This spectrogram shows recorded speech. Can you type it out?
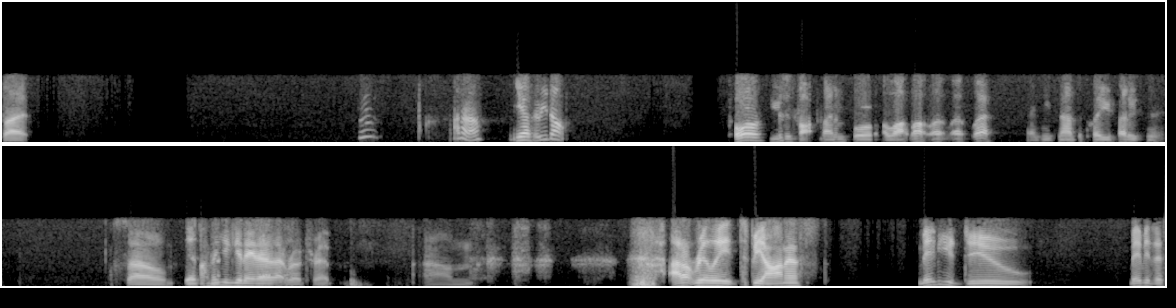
but I don't know. Yeah. Maybe you don't. Or you Just just thought. sign him for a lot, lot, lot, lot less, and he's not the player you thought he was going to. So Yes. I think you get eight out of that road trip. Um, I don't really, to be honest. Maybe you do. Maybe this.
